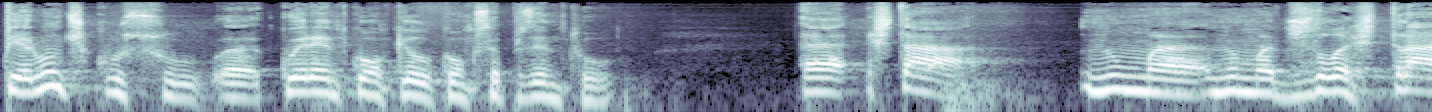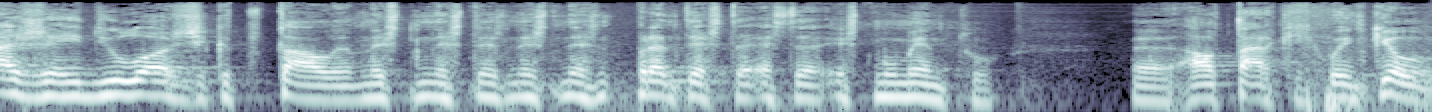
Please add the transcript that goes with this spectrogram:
ter um discurso uh, coerente com aquilo com que se apresentou. Uh, está numa, numa deslastragem ideológica total neste, neste, neste, neste perante esta, esta, este momento autárquico em que ele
